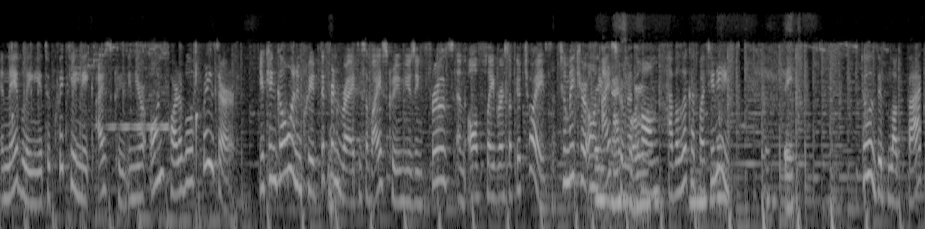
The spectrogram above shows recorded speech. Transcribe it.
enabling you to quickly make ice cream in your own portable freezer. You can go on and create different varieties of ice cream using fruits and all flavors of your choice. To make your own ice cream at home, have a look at what you need. Two Ziploc bag,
